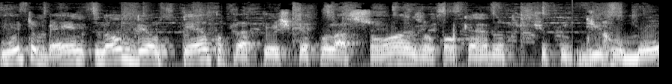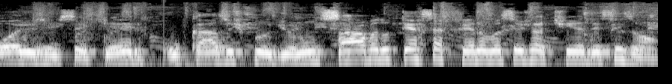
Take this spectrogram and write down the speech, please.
muito muito bem, não deu tempo para ter especulações ou qualquer outro tipo de rumores, não sei o que. O caso explodiu num sábado, terça-feira você já tinha decisão.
